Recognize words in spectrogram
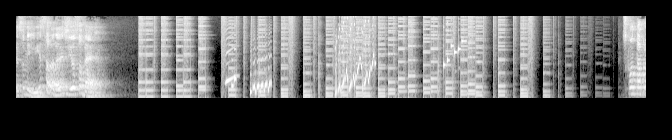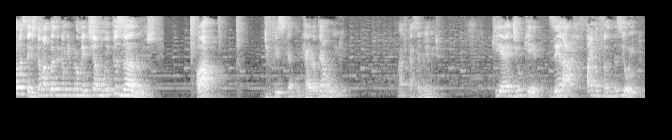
Eu sou Melissa Laranja e eu sou velha. Deixa eu contar pra vocês, tem uma coisa que eu me prometi há muitos anos. Ó, difícil, caiu até a unha. Vai ficar sem unha mesmo. Que é de o quê? Zerar Final Fantasy VIII.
